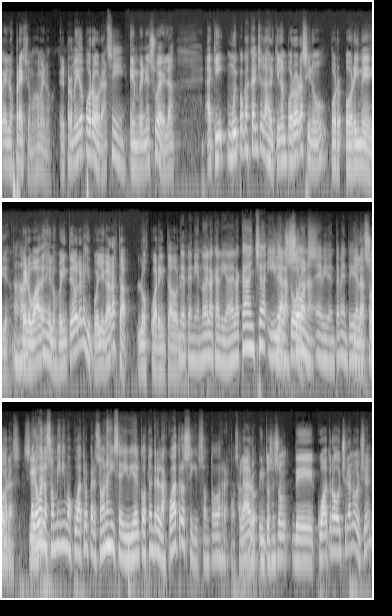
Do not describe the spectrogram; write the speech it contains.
eh, los precios más o menos. El promedio por hora Sí. en Venezuela, aquí muy pocas canchas las alquilan por hora, sino por hora y media. Ajá. Pero va desde los 20 dólares y puede llegar hasta los 40 dólares. Dependiendo de la calidad de la cancha y, Y de la horas. zona, evidentemente, y, Y de las las horas. horas. Si Pero de- bueno, son mínimo cuatro personas y se divide el costo entre las cuatro, sí, son todos responsables. Claro, entonces son de 4 a 8 de la noche,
